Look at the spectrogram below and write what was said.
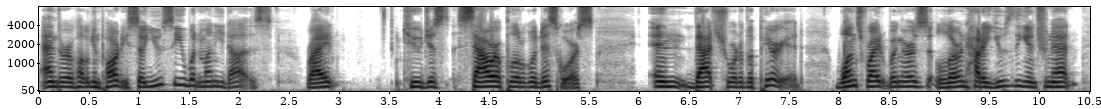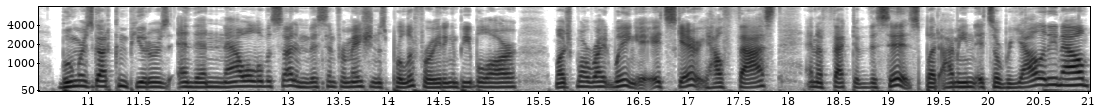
and the Republican Party. So you see what money does, right? To just sour political discourse in that short of a period. Once right wingers learned how to use the internet, boomers got computers, and then now all of a sudden this information is proliferating and people are much more right wing. It's scary how fast and effective this is. But I mean, it's a reality now.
